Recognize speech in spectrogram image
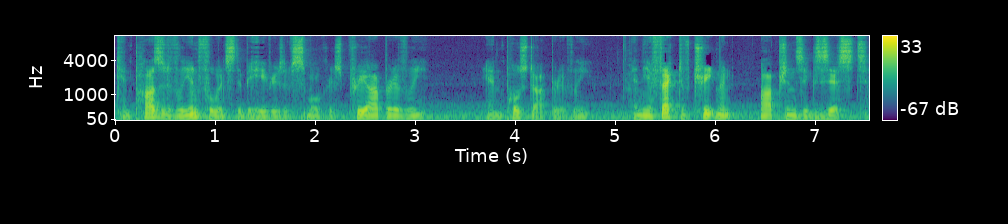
can positively influence the behaviors of smokers preoperatively and postoperatively, and the effective treatment options exist,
